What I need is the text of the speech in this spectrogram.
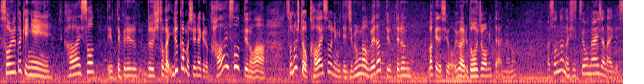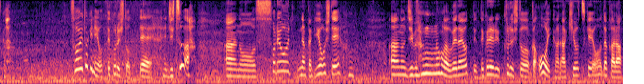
そういう時にかわいそうって言ってくれる人がいるかもしれないけどかわいそうっていうのはその人をかわいそうに見て自分が上だって言ってるわけですよ。いわゆる同情みたいなの、まあ、そんなの必要ないじゃないですか。そういう時に寄ってくる人って実はあのそれをなんか利用してあの自分の方が上だよって言ってくれる来る人が多いから気をつけよう。だから、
